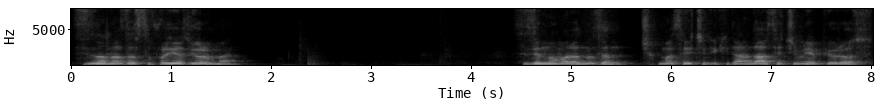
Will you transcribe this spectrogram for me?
Sizin adınıza 0 yazıyorum ben. Sizin numaranızın çıkması için iki tane daha seçim yapıyoruz.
